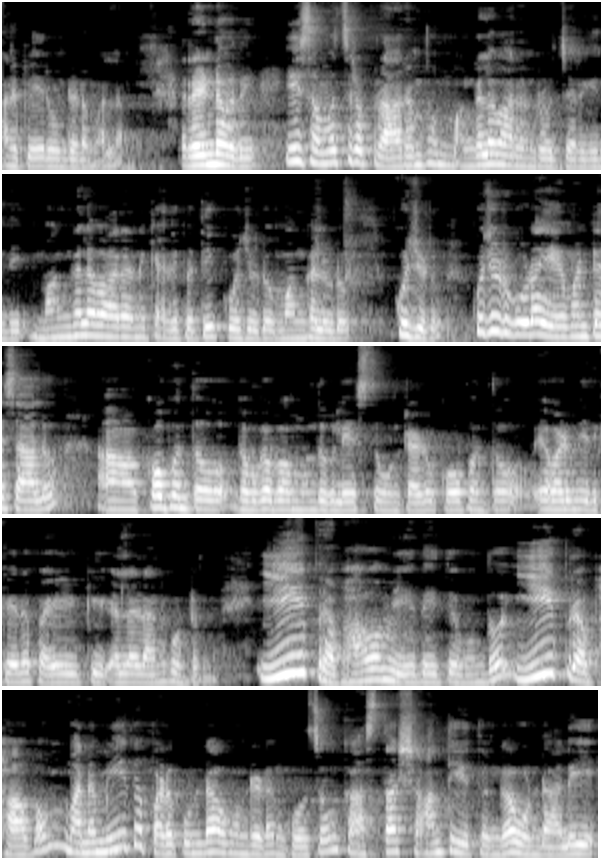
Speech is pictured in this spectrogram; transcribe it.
అని పేరు ఉండడం వల్ల. రెండవది ఈ సంవత్సర ప్రారంభం మంగళవారం రోజు జరిగింది. మంగళవారానికి అధిపతి కుజుడు మంగళుడు కుజుడు. కుజుడు కూడా ఏమంటే చాలు కోపంతో గబగబా ముందుకు లేస్తూ ఉంటాడు. కోపంతో ఎవడి మీదకైనా పైకి వెళ్ళడానికి ఉంటుంది. ఈ ప్రభావం ఏదైతే ఉందో ఈ ప్రభావం మన మీద పడకుండా ఉండడం కోసం కాస్త శాంతియుతంగా ఉండాలి.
